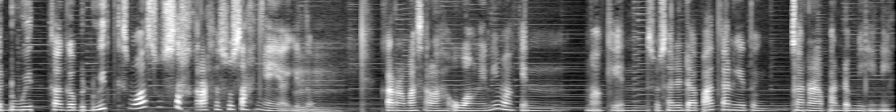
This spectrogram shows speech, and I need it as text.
berduit kagak berduit semua susah, kerasa susahnya ya gitu. Mm-mm. Karena masalah uang ini makin makin susah didapatkan gitu karena pandemi ini.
